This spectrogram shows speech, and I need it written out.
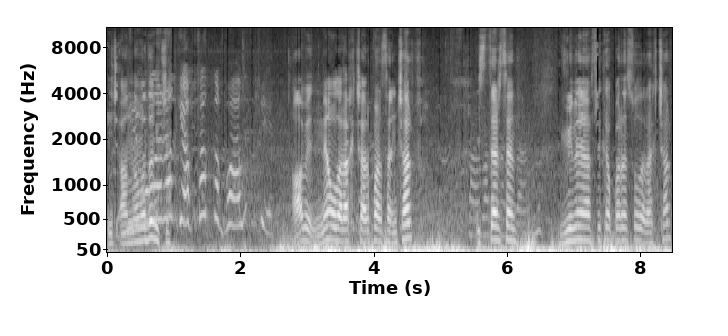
hiç anlamadığım için. olarak yapsak da pahalı ki. Abi ne olarak çarparsan çarp. istersen Güney Afrika parası olarak çarp.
